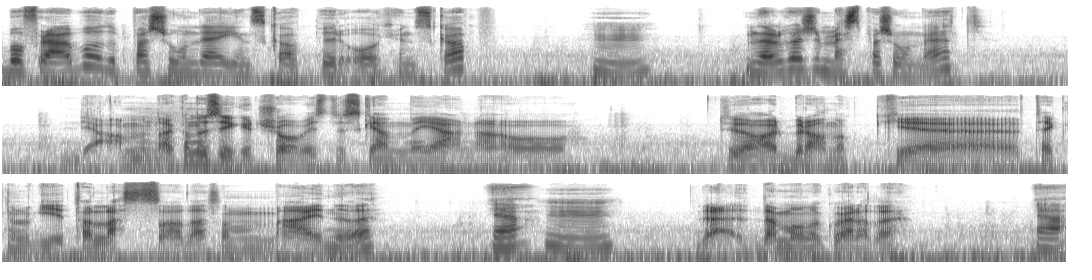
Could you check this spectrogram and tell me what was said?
For det er både personlige egenskaper og kunnskap. Mm. Men det er vel kanskje mest personlighet. Ja, men da kan du sikkert se hvis du skanner hjernen, og du har bra nok eh, teknologi til å lese det som er inni det. Ja, Mm. Det, det må nok være det. ja.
